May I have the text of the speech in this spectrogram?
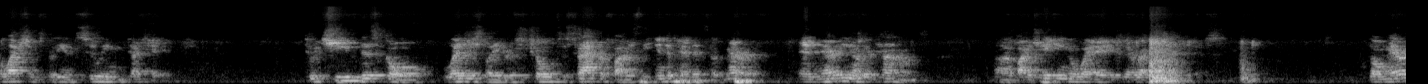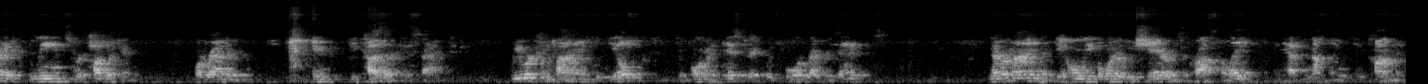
elections for the ensuing decade. To achieve this goal, legislators chose to sacrifice the independence of Meredith and many other towns uh, by taking away their representatives. Though Meredith leans Republican, or rather, in, because of this fact, we were combined with Gilford to form a district with four representatives. Never mind that the only border we share is across the lake and have nothing in common,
